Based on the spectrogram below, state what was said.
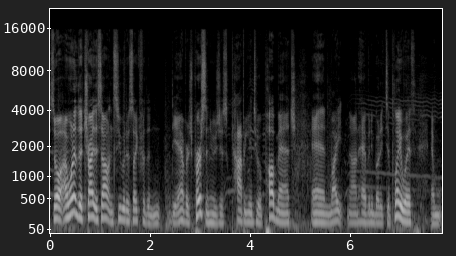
So I wanted to try this out and see what it's like for the the average person who's just hopping into a pub match and might not have anybody to play with, and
